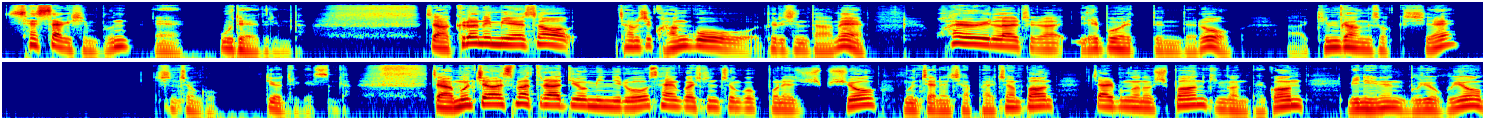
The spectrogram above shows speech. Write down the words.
새싹이신 분, 예, 우대해드립니다. 자, 그런 의미에서 잠시 광고 들으신 다음에 화요일 날 제가 예보했던 대로 아, 김강석 씨의 신청곡 띄워드리겠습니다. 자, 문자와 스마트 라디오 미니로 사용과 신청곡 보내주십시오. 문자는 샵 8000번, 짧은 건 50원, 긴 건 100원, 미니는 무료고요.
